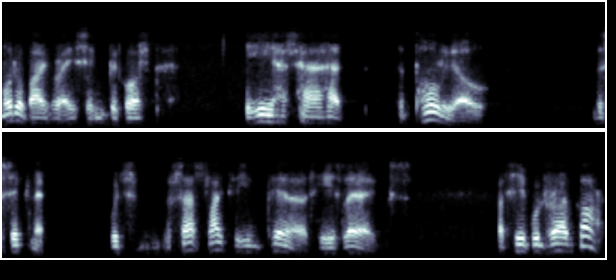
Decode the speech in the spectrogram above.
motorbike racing because he has had the polio, the sickness, which slightly impaired his legs, but he could drive car.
